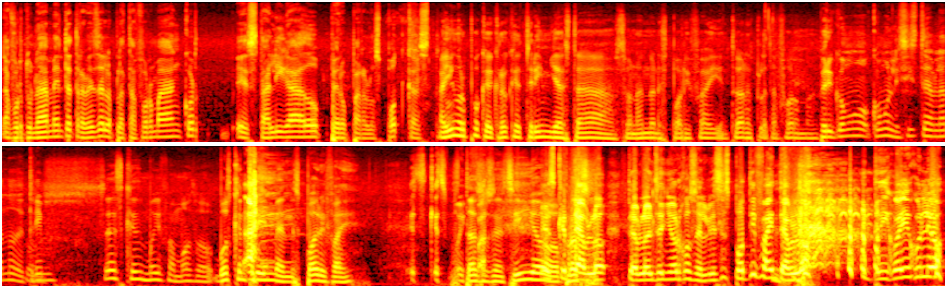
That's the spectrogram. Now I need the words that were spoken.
Afortunadamente a través de la plataforma Anchor está ligado, pero para los podcasts. ¿no? Hay un grupo que creo que Trim ya está sonando en Spotify y en todas las plataformas. Pero ¿y cómo, cómo le hiciste hablando de Trim? Pues, es que es muy famoso. Busquen Trim en Spotify. Es que es muy Está su sencillo. Es que te habló, te habló el señor José Luis Spotify, te habló. te dijo, oye Julio,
